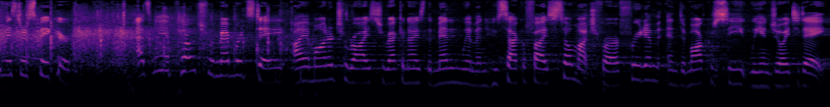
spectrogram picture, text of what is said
you, Mr. Speaker. As we approach Remembrance Day, I am honoured to rise to recognize the men and women who sacrificed so much for our freedom and democracy we enjoy today.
